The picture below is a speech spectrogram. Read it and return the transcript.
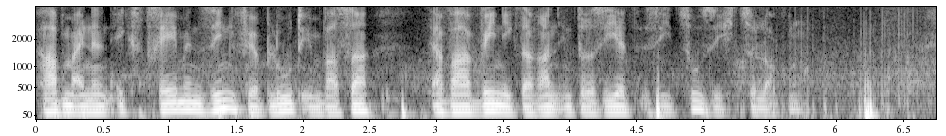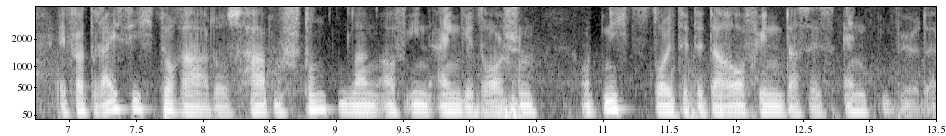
haben einen extremen Sinn für Blut im Wasser, er war wenig daran interessiert, sie zu sich zu locken. Etwa 30 Dorados haben stundenlang auf ihn eingedroschen und nichts deutete darauf hin, dass es enden würde.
